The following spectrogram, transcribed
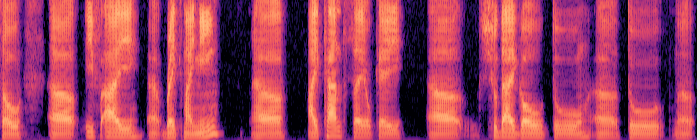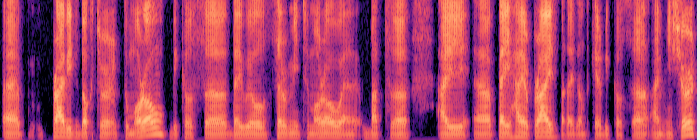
So uh, if I uh, break my knee, uh, I can't say, okay, should I go to to a private doctor tomorrow because they will serve me tomorrow, but I uh, pay higher price, but I don't care because uh, I'm insured?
